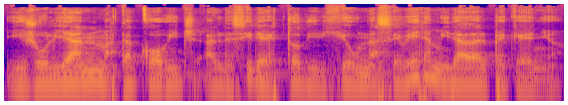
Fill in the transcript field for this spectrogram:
Y Julián Mastakovich, al decir esto, dirigió una severa mirada al pequeño.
